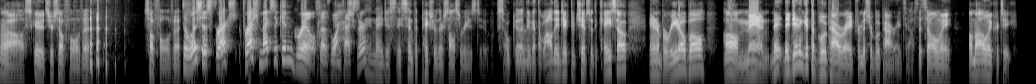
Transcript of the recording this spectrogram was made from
Oh, Scoots, you're so full of it. so full of it. Delicious fresh fresh Mexican grill, says one texter. And they just they sent the picture of their salsaritas too. It looks so good. Mm. They've got the wild addictive chips with the queso and a burrito bowl. Oh man, they they didn't get the blue Powerade from Mr. Blue Powerade's house. That's the only, oh, my only critique.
